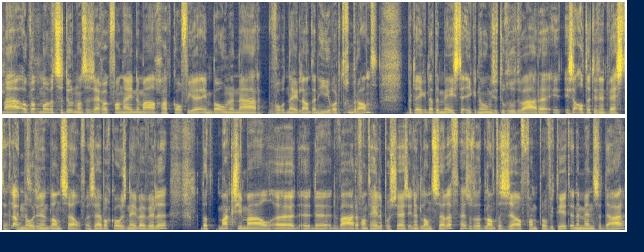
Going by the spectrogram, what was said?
maar ook wat mooi wat ze doen, want ze zeggen ook van, hey, normaal gaat koffie in bonen naar bijvoorbeeld Nederland en hier wordt Mhm. het gebrand. Dat betekent dat de meeste economische toegevoegde waarde is altijd in het westen Klopt. en nooit in het land zelf. En ze hebben gekozen, nee, wij willen dat maximaal eh, de, de, de waarde van het hele proces in het land zelf, hè, zodat het land er zelf van profiteert en de mensen daar.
